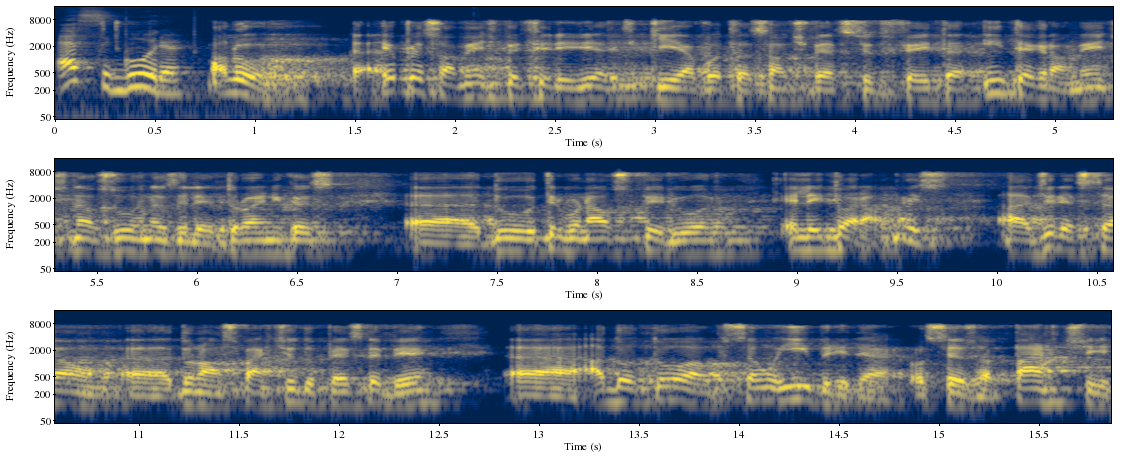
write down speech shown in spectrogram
é segura? Malu, eu pessoalmente preferiria que a votação tivesse sido feita integralmente nas urnas eletrônicas uh, do Tribunal Superior Eleitoral. Mas a direção uh, do nosso partido, do PSDB, uh, adotou a opção híbrida, ou seja, parte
